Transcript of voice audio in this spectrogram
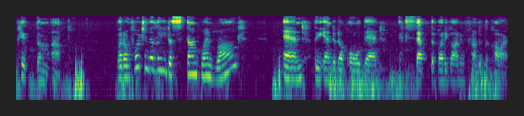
pick them up. But unfortunately, the stunt went wrong and they ended up all dead except the bodyguard in front of the car.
